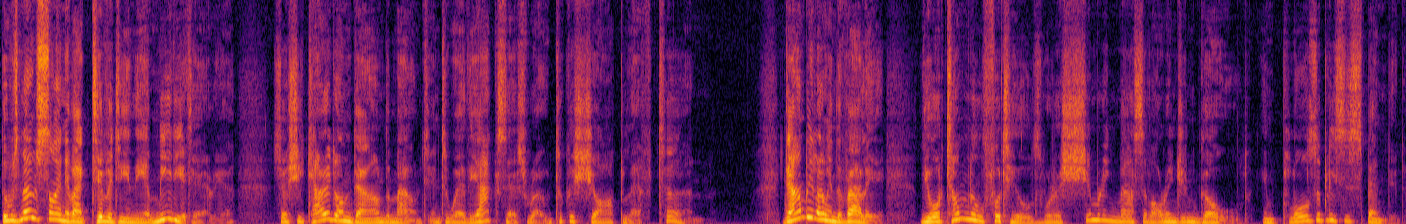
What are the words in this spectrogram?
There was no sign of activity in the immediate area, so she carried on down the mountain to where the access road took a sharp left turn. Down below in the valley, the autumnal foothills were a shimmering mass of orange and gold, implausibly suspended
